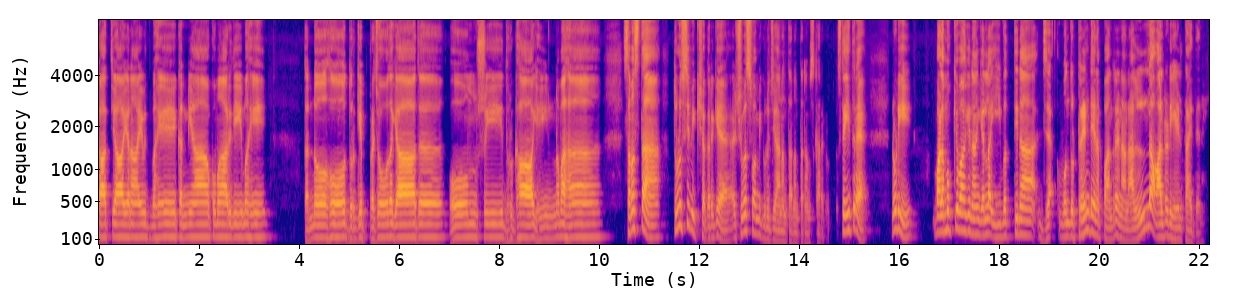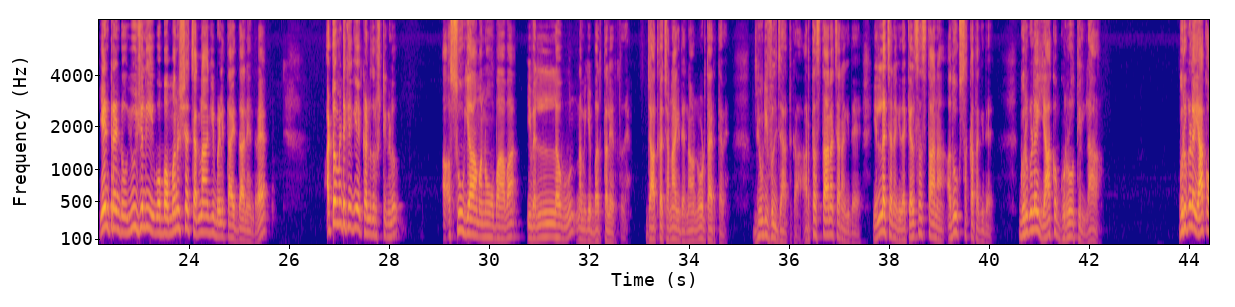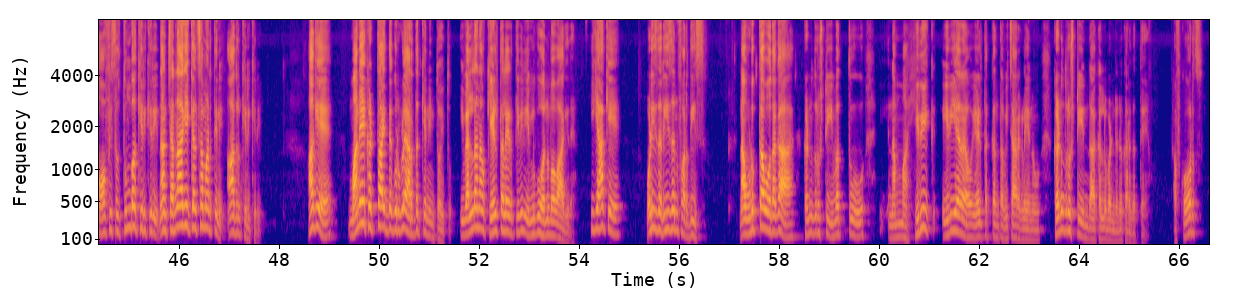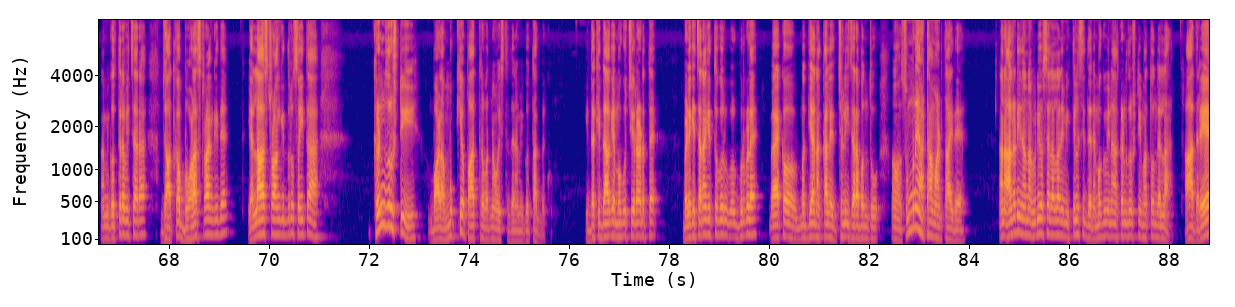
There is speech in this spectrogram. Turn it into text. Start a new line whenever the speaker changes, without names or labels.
ಕಾತ್ಯಾಯನಾಯ ವಿದ್ಮಹೇ ಕನ್ಯಾಕುಮಾರಿ ಧೀಮಹಿ ತನ್ನೋಹೋ ದುರ್ಗೆ ಪ್ರಚೋದಯಾತ್ ಓಂ ಶ್ರೀ ದುರ್ಗಾಯೈ ನಮಃ ಸಮಸ್ತ ತುಳಸಿ ವೀಕ್ಷಕರಿಗೆ ಶಿವಸ್ವಾಮಿ ಗುರುಜಿ ಅನಂತ ಅನಂತ ನಮಸ್ಕಾರಗಳು. ಸ್ನೇಹಿತರೆ, ನೋಡಿ ಭಾಳ ಮುಖ್ಯವಾಗಿ ನನಗೆಲ್ಲ ಇವತ್ತಿನ ಜ ಒಂದು ಟ್ರೆಂಡ್ ಏನಪ್ಪ ಅಂದರೆ ನಾನು ಎಲ್ಲ ಆಲ್ರೆಡಿ ಹೇಳ್ತಾ ಇದ್ದೇನೆ. ಏನು ಟ್ರೆಂಡು ಯೂಶ್ವಲಿ ಒಬ್ಬ ಮನುಷ್ಯ ಚೆನ್ನಾಗಿ ಬೆಳೀತಾ ಇದ್ದಾನೆ ಅಂದರೆ ಆಟೋಮೆಟಿಕ್ಕಾಗಿ ಕಣ್ಣುದೃಷ್ಟಿಗಳು ಅಸೂಯ ಮನೋಭಾವ ಇವೆಲ್ಲವೂ ನಮಗೆ ಬರ್ತಲೇ ಇರ್ತದೆ. ಜಾತಕ ಚೆನ್ನಾಗಿದೆ, ನಾವು ನೋಡ್ತಾ ಇರ್ತೇವೆ. ಬ್ಯೂಟಿಫುಲ್ ಜಾತಕ, ಅರ್ಥಸ್ಥಾನ ಚೆನ್ನಾಗಿದೆ, ಎಲ್ಲ ಚೆನ್ನಾಗಿದೆ, ಕೆಲಸ ಸ್ಥಾನ ಅದು ಸಖತ್ತಾಗಿದೆ. ಗುರುಗಳೇ ಯಾಕೋ ಗುರೋತಿಲ್ಲ ಗುರುಗಳೇ ಯಾಕೋ ಆಫೀಸಲ್ಲಿ ತುಂಬ ಕಿರಿಕಿರಿ, ನಾನು ಚೆನ್ನಾಗಿ ಕೆಲಸ ಮಾಡ್ತೀನಿ, ಆದರೂ ಕಿರಿಕಿರಿ. ಹಾಗೆ ಮನೆ ಕಟ್ತಾ ಇದ್ದ ಗುರುಗಳೇ ಅರ್ಧಕ್ಕೆ ನಿಂತೋಯ್ತು. ಇವೆಲ್ಲ ನಾವು ಕೇಳ್ತಲೇ ಇರ್ತೀವಿ, ನಿಮಗೂ ಅನುಭವ ಆಗಿದೆ. ಈಗ ಯಾಕೆ? What is the reason for these ನಾವು ಹುಡುಕ್ತಾ ಹೋದಾಗ ಕಣ್ಣು ದೃಷ್ಟಿ ಇವತ್ತು ನಮ್ಮ ಹಿರಿ ಹಿರಿಯರು ಹೇಳ್ತಕ್ಕಂಥ ವಿಚಾರಗಳೇನು? ಕಣ್ಣು ದೃಷ್ಟಿಯಿಂದ ಕಲ್ಲು ಬಂಡೆನೂ ಕರಗುತ್ತೆ. ಅಫ್ಕೋರ್ಸ್ ನಮಗೆ ಗೊತ್ತಿರೋ ವಿಚಾರ, ಜಾತಕ ಬಹಳ ಸ್ಟ್ರಾಂಗ್ ಇದೆ. ಎಲ್ಲ ಸ್ಟ್ರಾಂಗ್ ಇದ್ದರೂ ಸಹಿತ ಕಣ್ಣು ದೃಷ್ಟಿ ಭಾಳ ಮುಖ್ಯ ಪಾತ್ರವನ್ನು ವಹಿಸ್ತದೆ ನಮಗೆ ಗೊತ್ತಾಗಬೇಕು. ಇದ್ದಕ್ಕಿದ್ದಾಗೆ ಮಗು ಚೀರಾಡುತ್ತೆ. ಬೆಳಗ್ಗೆ ಚೆನ್ನಾಗಿತ್ತು ಗುರು, ಗುರುಗಳೇ. ಯಾಕೋ ಮಧ್ಯಾಹ್ನ ಕಾಲೇಜ್ ಚಳಿ ಜ್ವರ ಬಂತು ಸುಮ್ಮನೆ ಹಠ ಮಾಡ್ತಾ ಇದೆ. ನಾನು ಆಲ್ರೆಡಿ ನನ್ನ ವಿಡಿಯೋಸಲ್ಲೆಲ್ಲ ನಿಮಗೆ ತಿಳಿಸಿದ್ದೇನೆ, ಮಗುವಿನ ಕಣ್ದೃಷ್ಟಿ ಮತ್ತೊಂದೆಲ್ಲ. ಆದರೆ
